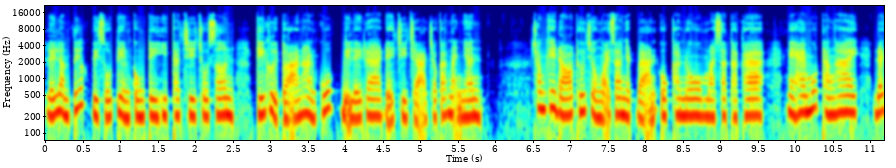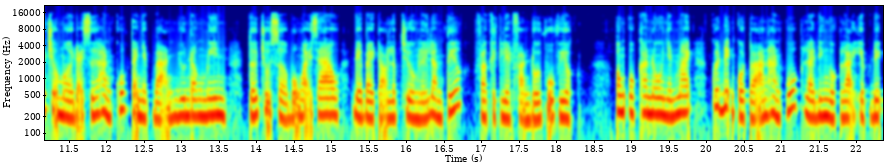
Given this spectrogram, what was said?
lấy làm tiếc vì số tiền công ty Hitachi Chosun ký gửi tòa án Hàn Quốc bị lấy ra để chi trả cho các nạn nhân. Trong khi đó, Thứ trưởng Ngoại giao Nhật Bản Okano Masataka ngày 21 tháng 2 đã triệu mời đại sứ Hàn Quốc tại Nhật Bản Yoon Dong Min tới trụ sở Bộ Ngoại giao để bày tỏ lập trường lấy làm tiếc và kịch liệt phản đối vụ việc. Ông Okano nhấn mạnh quyết định của Tòa án Hàn Quốc là đi ngược lại Hiệp định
